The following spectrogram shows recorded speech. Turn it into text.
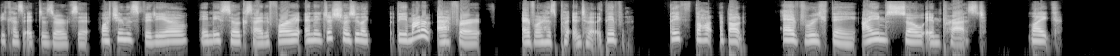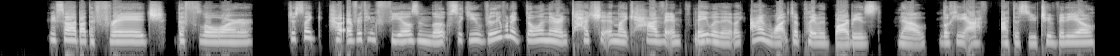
because it deserves it. Watching this video made me so excited for it and it just shows you like the amount of effort everyone has put into it. Like they've they've thought about everything. I am so impressed. Like they thought about the fridge, the floor, just like how everything feels and looks. Like you really want to go in there and touch it and like have it and play mm-hmm. with it. Like I want to play with Barbies now. Looking at at this YouTube video,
